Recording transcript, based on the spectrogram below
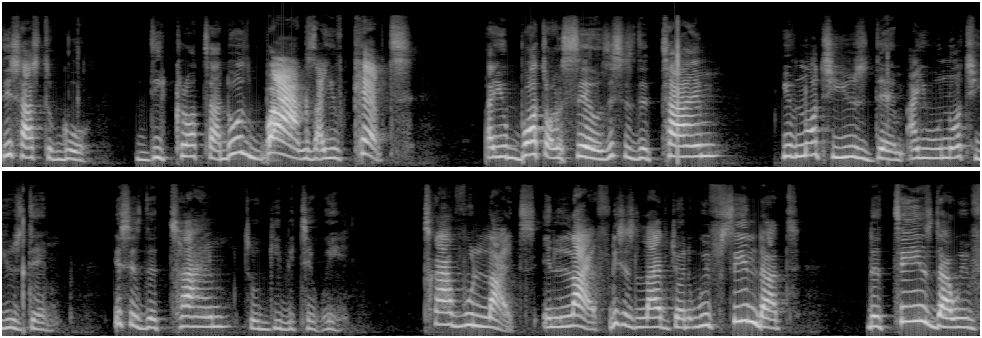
This has to go. Declutter those bags that you've kept, that you bought on sales. This is the time you've not used them and you will not use them. This is the time to give it away. Travel light in life. This is life journey. We've seen that the things that we've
